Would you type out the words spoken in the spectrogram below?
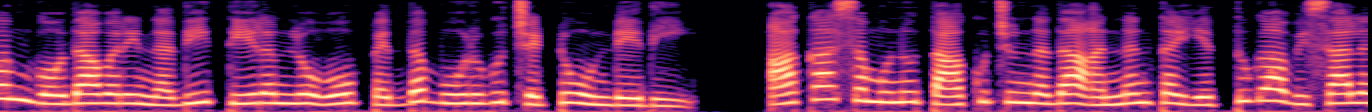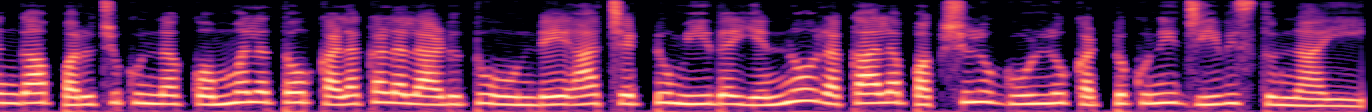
పూర్వం గోదావరి నదీ తీరంలో ఓ పెద్ద బూరుగు చెట్టు ఉండేది. ఆకాశమును తాకుచున్నదా అన్నంత ఎత్తుగా విశాలంగా పరుచుకున్న కొమ్మలతో కళకళలాడుతూ ఉండే ఆ చెట్టు మీద ఎన్నో రకాల పక్షులు గూళ్ళు కట్టుకుని జీవిస్తున్నాయి.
